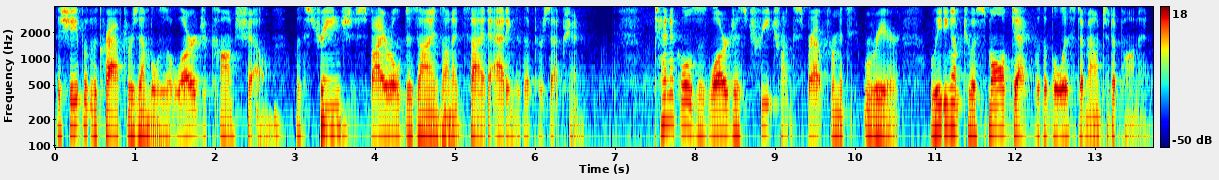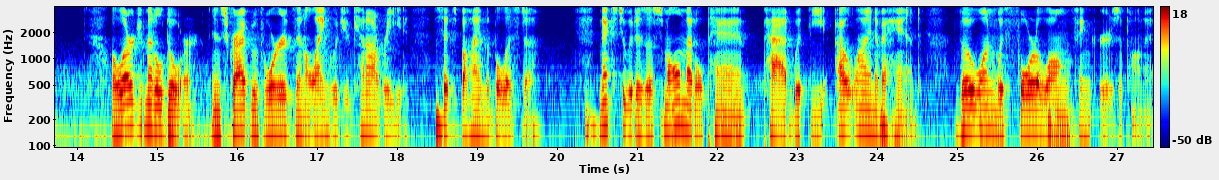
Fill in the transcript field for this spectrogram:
The shape of the craft resembles a large conch shell, with strange spiral designs on its side adding to the perception. Tentacles as large as tree trunks sprout from its rear, leading up to a small deck with a ballista mounted upon it. A large metal door, inscribed with words in a language you cannot read, sits behind the ballista. Next to it is a small metal pan- pad with the outline of a hand, though one with four long fingers upon it.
